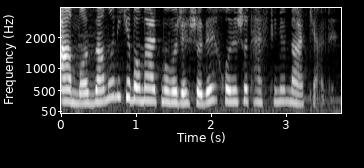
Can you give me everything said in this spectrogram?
اما زمانی که با مرگ مواجه شده خودش رو تسلیم مرگ کرده.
